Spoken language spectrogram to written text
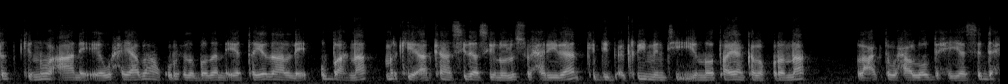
dadka noocaane ee waxyaabahan quruxda badan ee tayadan leh u baahnaa markay arkaan sidaasay noola soo xiriiraan kadib agreementii iyo nootayaan kala qoranaa lacagta waxaa loo bixiyaa saddex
